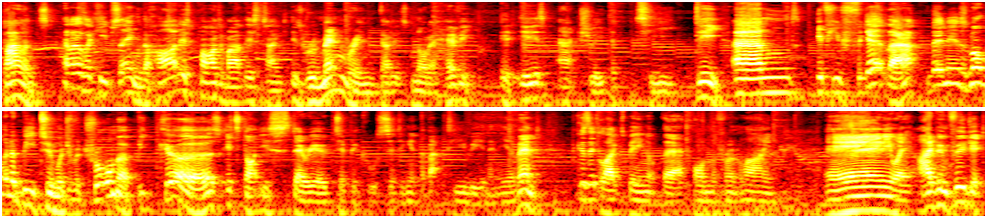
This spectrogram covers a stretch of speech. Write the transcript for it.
balanced. And as I keep saying, the hardest part about this tank is remembering that it's not a heavy it is actually a TD. And if you forget that, then it's not going to be too much of a trauma because it's not your stereotypical sitting at the back TD in any event because it likes being up there on the front line. Anyway, I've been Fugit.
